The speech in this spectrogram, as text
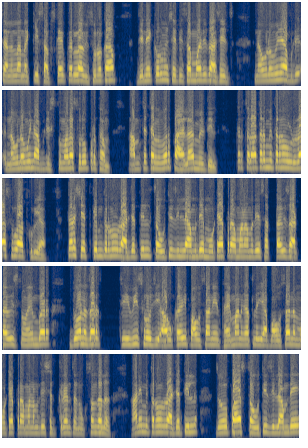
चॅनलला नक्की सबस्क्राईब करायला विसरू नका. जेणेकरून शेती संबंधित असेच नवनवीन अपडेट नवनवीन अपडेट्स तुम्हाला सर्वप्रथम आमच्या चॅनलवर पाहायला मिळतील. तर चला तर मित्रांनो व्हिडिओला सुरुवात करूया. तर शेतकरी मित्रांनो राज्यातील चौथी जिल्ह्यामध्ये मोठ्या प्रमाणामध्ये सत्तावीस अठ्ठावीस नोव्हेंबर दोन हजार तेवीस रोजी अवकाळी पावसाने थैमान घातलं. या पावसानं मोठ्या प्रमाणामध्ये शेतकऱ्यांचं नुकसान झालं. आणि मित्रांनो राज्यातील जवळपास चौतीस जिल्ह्यामध्ये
